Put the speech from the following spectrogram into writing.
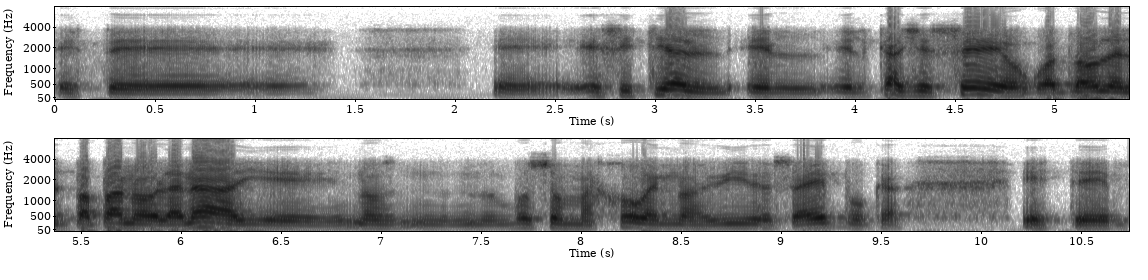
este, eh, existía el, el, el, cuando habla el papá no habla nadie, no, vos sos más joven, no has vivido esa época, este,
